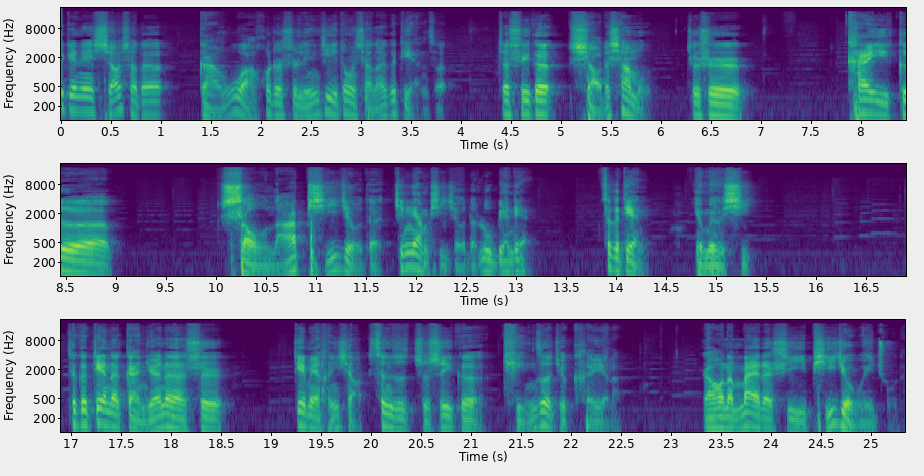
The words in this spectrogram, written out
一点点小小的感悟啊，或者是灵机一动想到一个点子，这是一个小的项目，就是开一个手拿啤酒的精酿啤酒的路边店。这个店有没有戏？这个店的感觉呢是店面很小，甚至只是一个亭子就可以了。然后呢，卖的是以啤酒为主的，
